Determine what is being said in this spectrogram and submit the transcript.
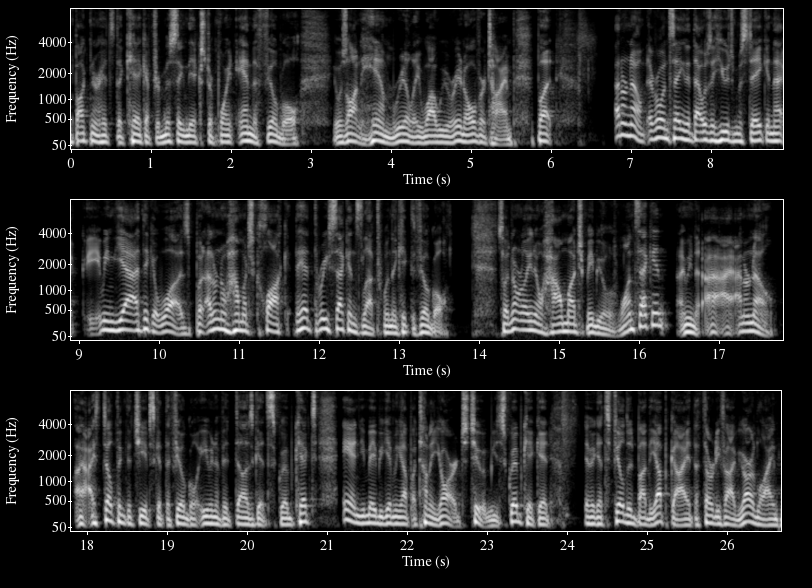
Butker hits the kick after missing the extra point and the field goal. It was on him, really, while we were in overtime. But I don't know. Everyone's saying that that was a huge mistake, and that I mean, yeah, I think it was, but I don't know how much clock they had. Three seconds left when they kicked the field goal. So I don't really know how much. Maybe it was one second. I mean, I, I don't know. I, I, still think the Chiefs get the field goal, even if it does get squib kicked. And you may be giving up a ton of yards too. I mean, squib kick it. If it gets fielded by the up guy at the 35 yard line,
